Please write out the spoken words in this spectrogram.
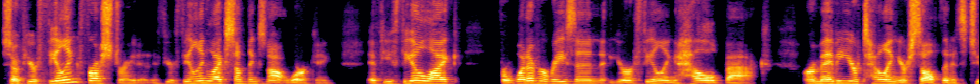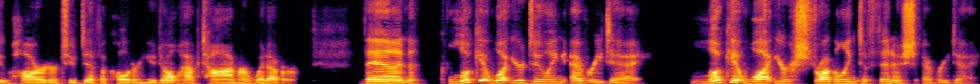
So if you're feeling frustrated, if you're feeling like something's not working, if you feel like for whatever reason you're feeling held back, or maybe you're telling yourself that it's too hard or too difficult or you don't have time or whatever, then look at what you're doing every day. Look at what you're struggling to finish every day.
